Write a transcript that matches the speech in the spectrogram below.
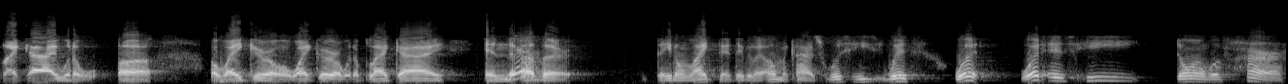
black guy with a uh, a white girl or a white girl with a black guy, and the Yeah. other, they don't like that. They be like, "Oh my gosh, what's he? What what what is he doing with her?"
